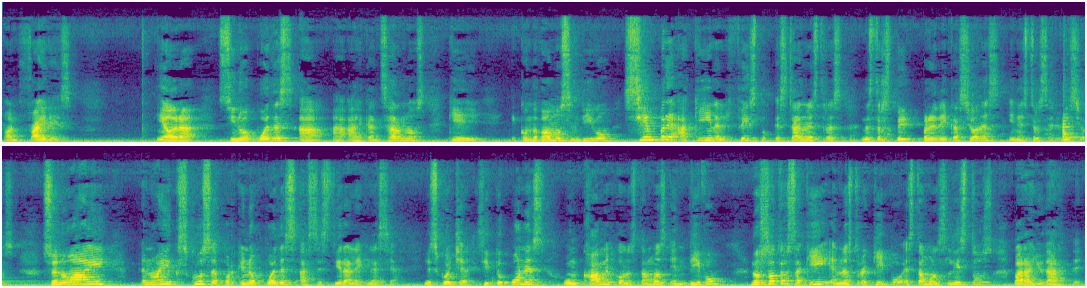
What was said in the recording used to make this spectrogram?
on Fridays. Y ahora, si no puedes alcanzarnos, que cuando vamos en vivo, siempre aquí en el Facebook están nuestras, nuestras predicaciones y nuestros servicios. O no hay no hay excusa porque no puedes asistir a la iglesia. Y escucha, si tú pones un comment cuando estamos en vivo, nosotros aquí en nuestro equipo estamos listos para ayudarte.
